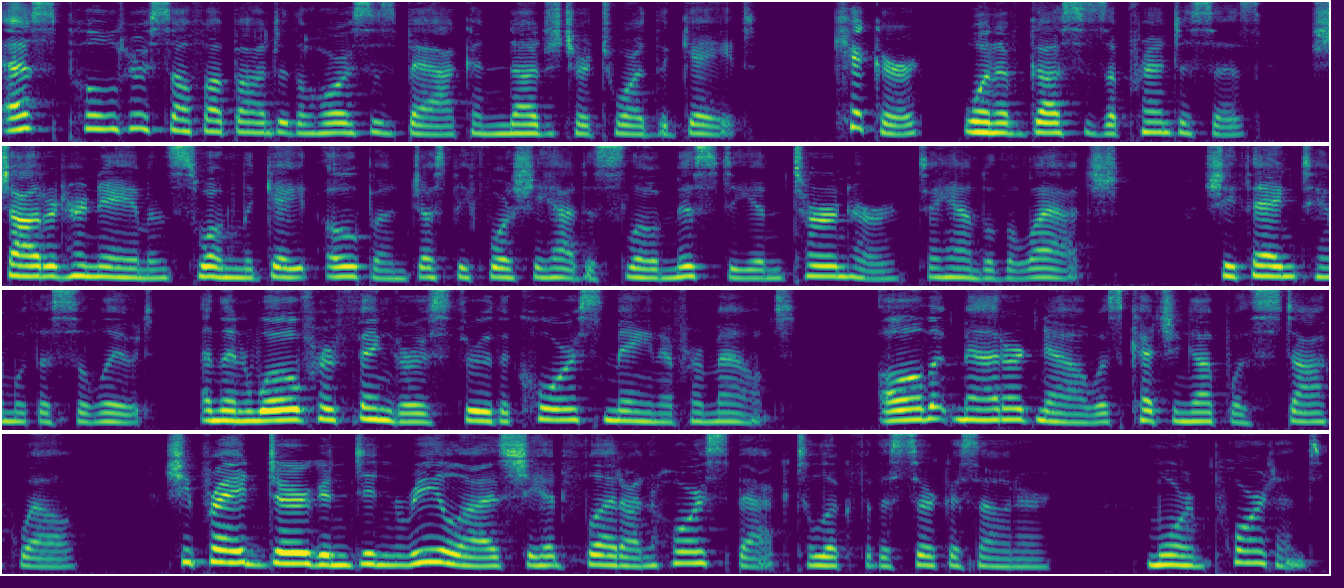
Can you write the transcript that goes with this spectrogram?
Ess pulled herself up onto the horse's back and nudged her toward the gate. Kicker, one of Gus's apprentices, shouted her name and swung the gate open just before she had to slow Misty and turn her to handle the latch. She thanked him with a salute, and then wove her fingers through the coarse mane of her mount. All that mattered now was catching up with Stockwell. She prayed Durgen didn't realize she had fled on horseback to look for the circus owner. More important,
